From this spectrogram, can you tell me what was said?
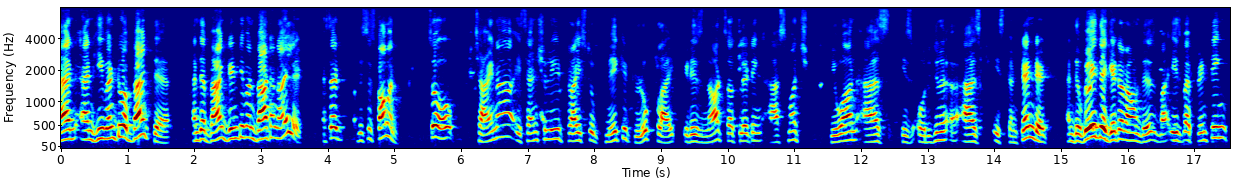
And, and he went to a bank there, and the bank didn't even bat an eyelid. I said, This is common. So China essentially tries to make it look like it is not circulating as much yuan as is original as is contended. And the way they get around this by, is by printing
